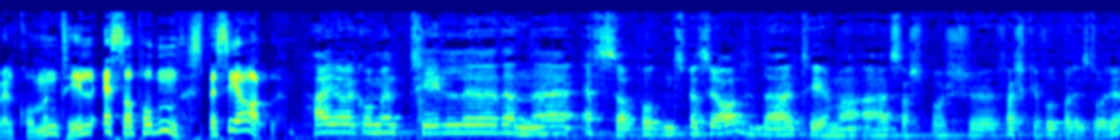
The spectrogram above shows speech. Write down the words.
Velkommen til SA-podden spesial. Hei og velkommen til eh, denne SA-podden spesial, der temaet er Sarpsborgs eh, ferske fotballhistorie.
